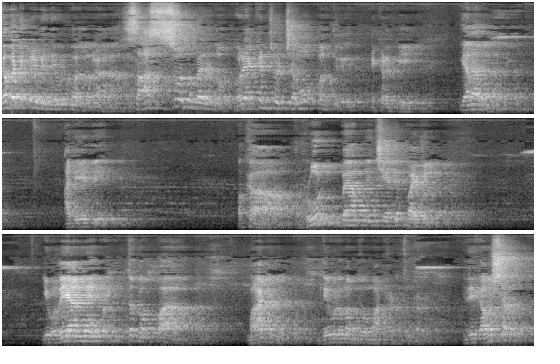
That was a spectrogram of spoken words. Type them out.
కాబట్టి ప్రేమ దేవుడి వలన శాశ్వతమైన మనం ఎక్కడి నుంచి వచ్చామో మనం తిరిగి ఇక్కడికి ఎలా వెళ్ళాలి? అనేది ఒక రూట్ మ్యాప్ ఇచ్చేది బైబిల్. ఈ ఉదయాన్నే ఇంత గొప్ప మాటలు దేవుడు మనతో మాట్లాడుతున్నాడు. ఇది అవసరం.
